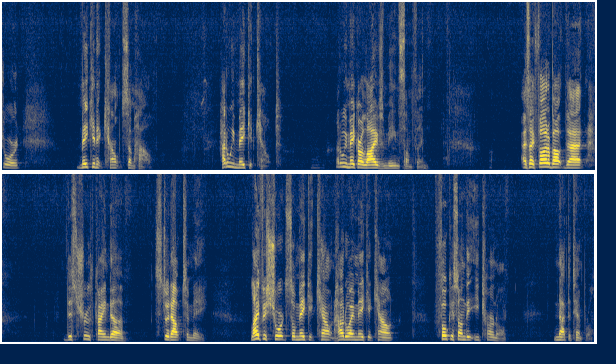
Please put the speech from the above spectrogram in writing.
short, making it count somehow. How do we make it count? How do we make our lives mean something? As I thought about that, this truth kind of stood out to me. Life is short, so make it count. How do I make it count? Focus on the eternal, not the temporal.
